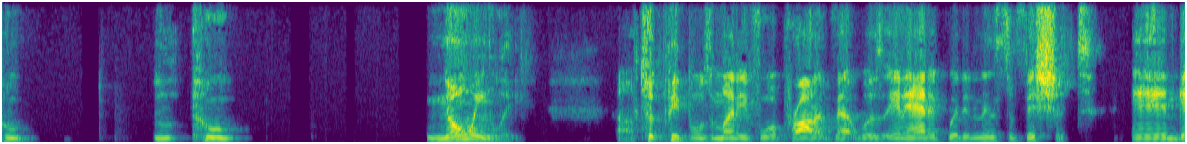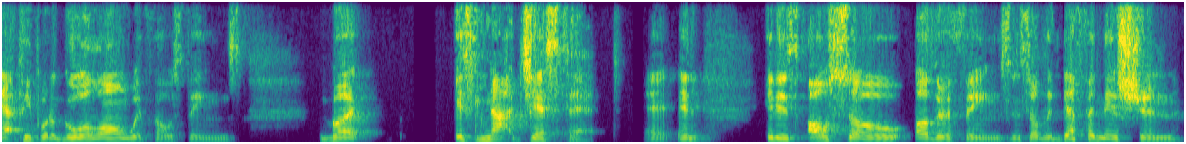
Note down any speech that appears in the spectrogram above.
who who knowingly uh, took people's money for a product that was inadequate and insufficient, and got people to go along with those things. But it's not just that. And, and it is also other things. And so the definition,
